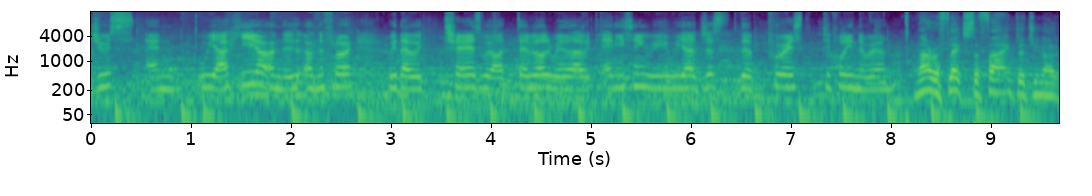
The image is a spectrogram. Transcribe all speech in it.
juice, and we are here on the on the floor without chairs, without table, without anything. We, we are just the poorest people in the world. That reflects the fact that you know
